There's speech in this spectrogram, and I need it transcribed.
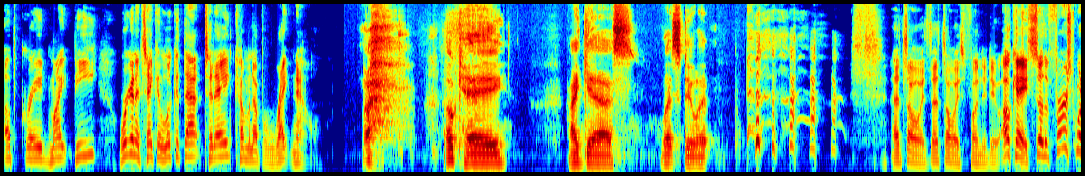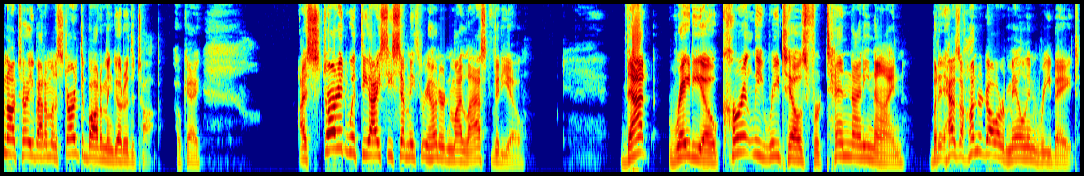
upgrade might be. We're going to take a look at that today, coming up right now. okay, I guess. Let's do it. that's always that's always fun to do. Okay, so the first one I'll tell you about, I'm going to start at the bottom and go to the top. Okay, I started with the IC 7300 in my last video. That radio currently retails for 10.99, but it has a hundred dollar mail-in rebate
